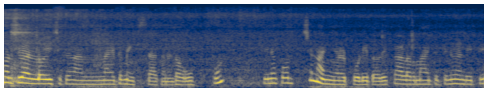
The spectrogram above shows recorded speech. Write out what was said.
കുറച്ച് വെള്ളം ഒഴിച്ചിട്ട് നന്നായിട്ട് മിക്സ് ആക്കണം കേട്ടോ ഉപ്പും പിന്നെ കുറച്ച് മഞ്ഞൾപ്പൊടി കേട്ടോ ഒരു കളർ മാറ്റത്തിന് വേണ്ടിയിട്ട്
